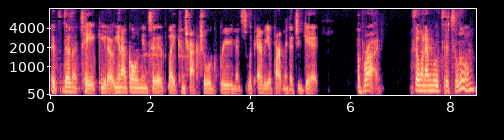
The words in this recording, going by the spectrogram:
It doesn't take, you know, you're not going into like contractual agreements with every apartment that you get abroad. So when I moved to Tulum,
